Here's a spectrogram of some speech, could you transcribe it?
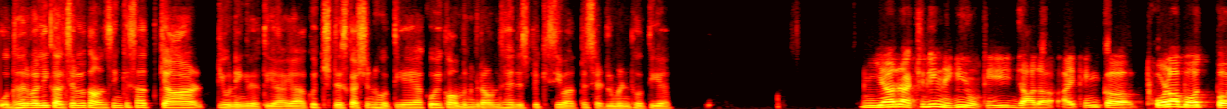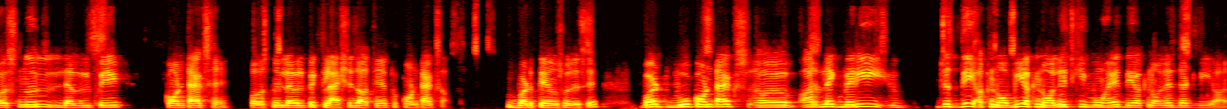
उधर वाली कल्चरल काउंसिलिंग के साथ क्या ट्यूनिंग रहती है? या कुछ डिस्कशन होती है या कोई कॉमन ग्राउंड है जिसपे किसी बात पे सेटलमेंट होती है? यार एक्चुअली नहीं होती ज़्यादा। आई थिंक थोड़ा बहुत पर्सनल लेवल पे कॉन्टैक्ट्स हैं। पर्सनल लेवल पे क्लैशेस आते हैं तो कॉन्टैक्ट्स बढ़ते हैं उस वजह से। बट वो contacts are like very just the we acknowledge कि वो है they acknowledge that we are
